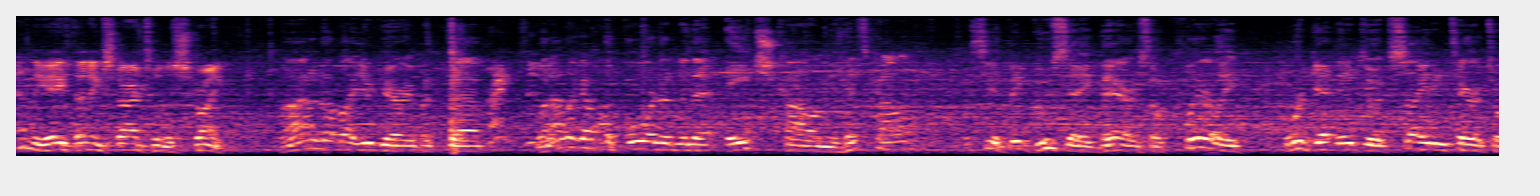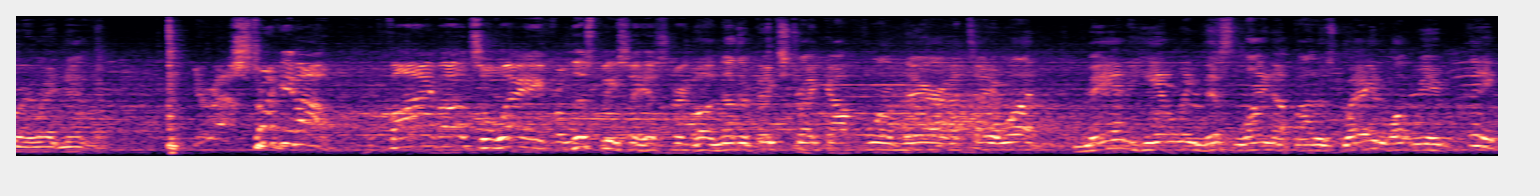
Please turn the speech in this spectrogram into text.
And the eighth inning starts with a strike. I don't know about you, Gary, but uh, when I look up the board under that H column, the hits column, I see a big goose egg there. So clearly, we're getting into exciting territory right now. Struck him out. Five outs away from this piece of history. Well, another big strikeout for him there. And I'll tell you what, manhandling this lineup on his way to what we think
